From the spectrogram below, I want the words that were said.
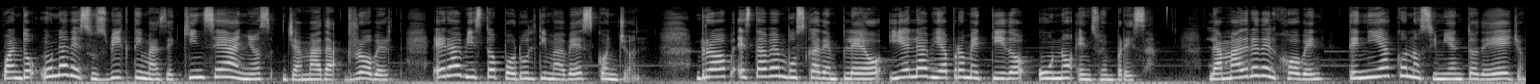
cuando una de sus víctimas de 15 años, llamada Robert, era visto por última vez con John. Rob estaba en busca de empleo y él había prometido uno en su empresa. La madre del joven tenía conocimiento de ello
